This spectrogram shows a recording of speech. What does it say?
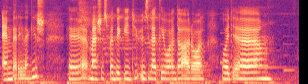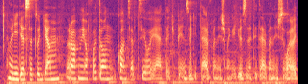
emberileg is, másrészt pedig így üzleti oldalról, hogy hogy így össze tudjam rakni a foton koncepcióját egy pénzügyi tervben is, meg egy üzleti tervben is, szóval hogy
